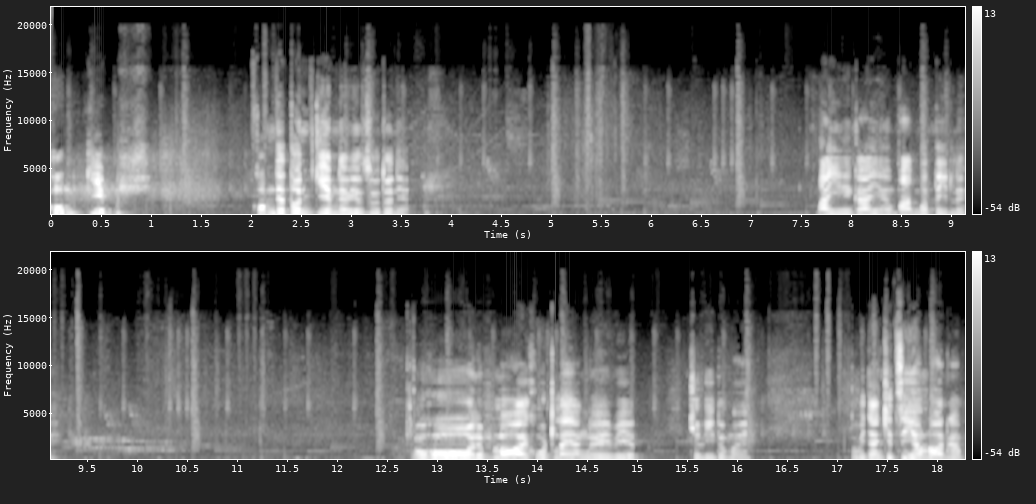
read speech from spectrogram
คมกิบคมจะต้นเกมเนี่ยเอซูตัวเนี้ยไปไกลอย่างพักมาติดเลย โอ้โหเรียบร้อยโคตรแรงเลยเวทเฉลี่ตัวไหมตัวเป็นยังคิดสี่เขาหลอดครับ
